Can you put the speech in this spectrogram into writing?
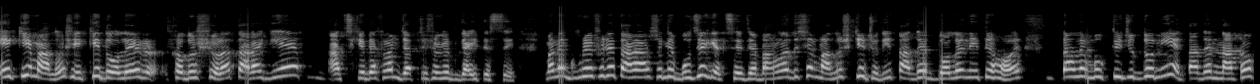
একই মানুষ, একই দলের সদস্যরা তারা গিয়ে আজকে দেখলাম জাতীয় সংগীত গাইতেছে। মানে ঘুরে ফিরে তারা আসলে বুঝে গেছে যে বাংলাদেশের মানুষকে যদি তাদের দলে নিতে হয়, তাহলে মুক্তিযুদ্ধ নিয়ে তাদের নাটক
